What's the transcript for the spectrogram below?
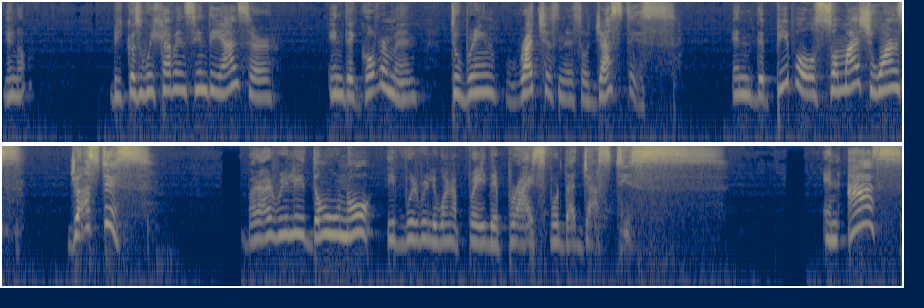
you know, because we haven't seen the answer in the government to bring righteousness or justice. And the people so much wants justice. But I really don't know if we really want to pay the price for that justice. And us,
